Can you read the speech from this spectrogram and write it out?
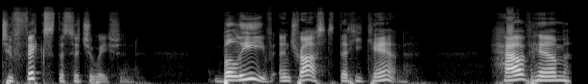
to fix the situation. Believe and trust that He can. Have Him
